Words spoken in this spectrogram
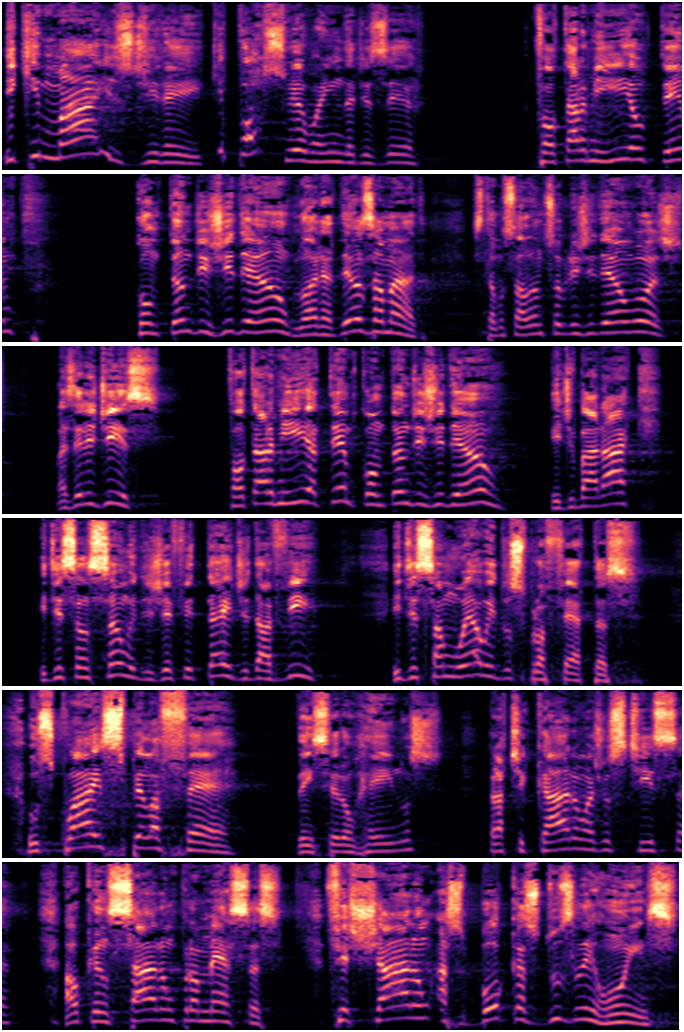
E que mais direi? Que posso eu ainda dizer? Faltar-me-ia o tempo, contando de Gideão, glória a Deus, amado. Estamos falando sobre Gideão hoje. Mas ele diz: Faltar-me-ia tempo contando de Gideão, e de Baraque, e de Sansão, e de Jefité, e de Davi, e de Samuel e dos profetas, os quais pela fé venceram reinos, praticaram a justiça, alcançaram promessas, fecharam as bocas dos leões,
